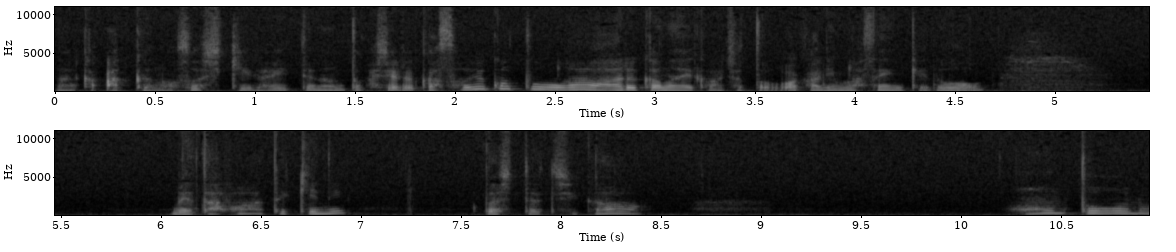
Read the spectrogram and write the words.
なんか悪の組織がいて何とかしてるかそういうことがあるかないかはちょっと分かりませんけどメタファー的に私たちが本当の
